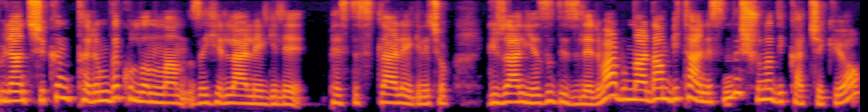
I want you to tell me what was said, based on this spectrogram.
Bülent Şık'ın tarımda kullanılan zehirlerle ilgili pestisitlerle ilgili çok güzel yazı dizileri var. Bunlardan bir tanesinde şuna dikkat çekiyor.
